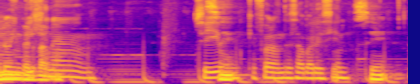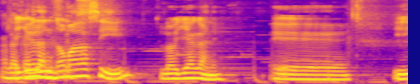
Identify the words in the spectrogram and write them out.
pueblos indígenas. Sí, Sí. que fueron desapareciendo. Sí. A la Ellos eran nómadas, sí, los Yaganes. Eh, y,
